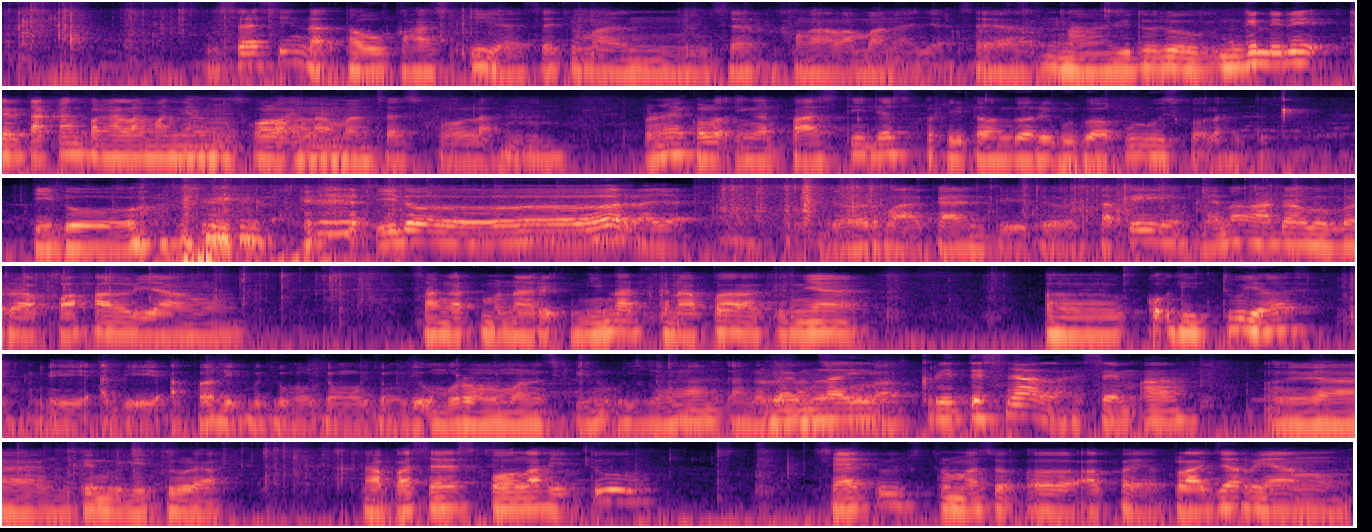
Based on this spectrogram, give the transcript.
Saya sih nggak tahu pasti ya. Saya cuman share pengalaman aja. Saya nah gitu tuh mungkin Dede ceritakan pengalaman yang di sekolah pengalaman saya sekolah. Sebenarnya kalau ingat pasti dia seperti tahun 2020 sekolah itu. Tidur. tidur aja. Tidur makan tidur. Tapi memang ada beberapa hal yang sangat menarik minat kenapa akhirnya eh, kok gitu ya? Di di apa di ujung-ujung ujung di umur umur segini oh iya anda Mulai mulai sekolah. kritisnya lah SMA. ya mungkin begitulah. Nah pas saya sekolah itu saya itu termasuk eh, apa ya pelajar yang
